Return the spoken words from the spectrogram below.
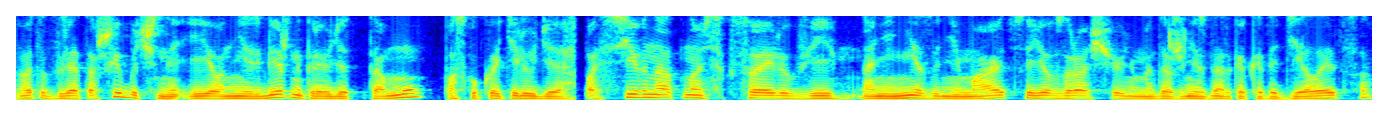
Но этот взгляд ошибочный, и он неизбежно приведет к тому, поскольку эти люди пассивно относятся к своей любви, они не занимаются ее взращиванием и даже не знают, как это делается,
